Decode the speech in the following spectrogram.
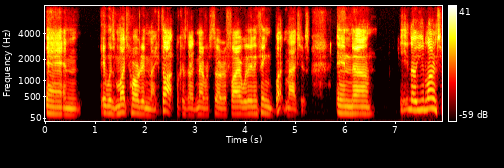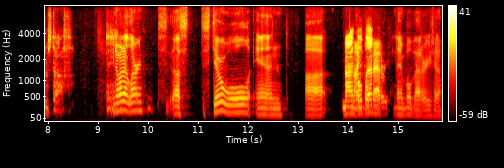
and it was much harder than I thought because I'd never started a fire with anything but matches. And uh, you know, you learn some stuff. You know what I learned? S- Uh, steel wool and uh Nine, Nine volt volt battery. battery. nine bolt batteries. Yeah.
